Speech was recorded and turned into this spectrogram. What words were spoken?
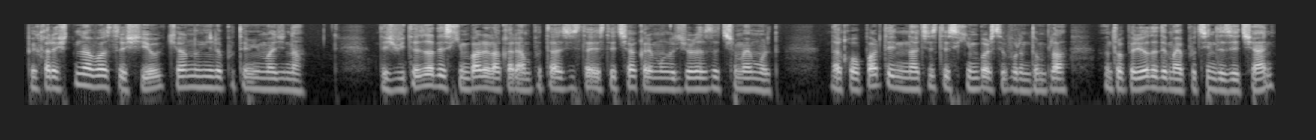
pe care și dumneavoastră și eu chiar nu ni le putem imagina. Deci viteza de schimbare la care am putea asista este cea care mă îngrijorează cel mai mult. Dacă o parte din aceste schimbări se vor întâmpla într-o perioadă de mai puțin de 10 ani,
